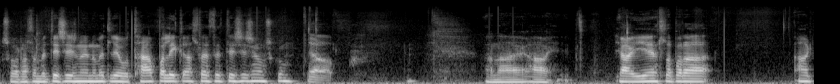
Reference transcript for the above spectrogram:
svo er alltaf með decision inn á milli og tapa líka alltaf eftir decision sko. Já, þannig að, já, já, ég ætla bara að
